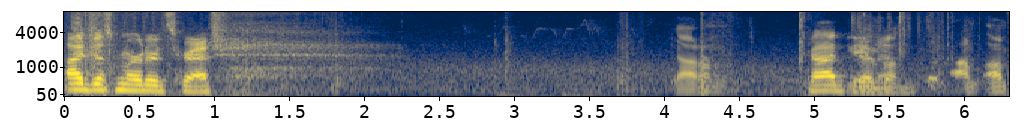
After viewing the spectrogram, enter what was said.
I just murdered Scratch. Yeah, I don't know. God damn it. I'm, I'm,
